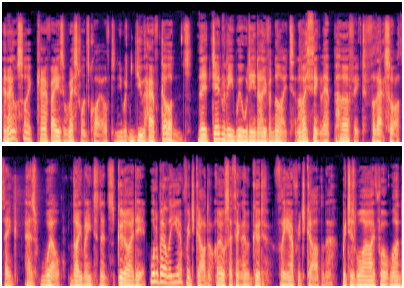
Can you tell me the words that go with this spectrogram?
And outside cafes and restaurants, quite often, you, you have gardens. They're generally wheeled in overnight, and I think they're perfect for that sort of thing as well. Low maintenance, good idea. What about the average gardener? I also think they were good for the average gardener, which is why I've bought one.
